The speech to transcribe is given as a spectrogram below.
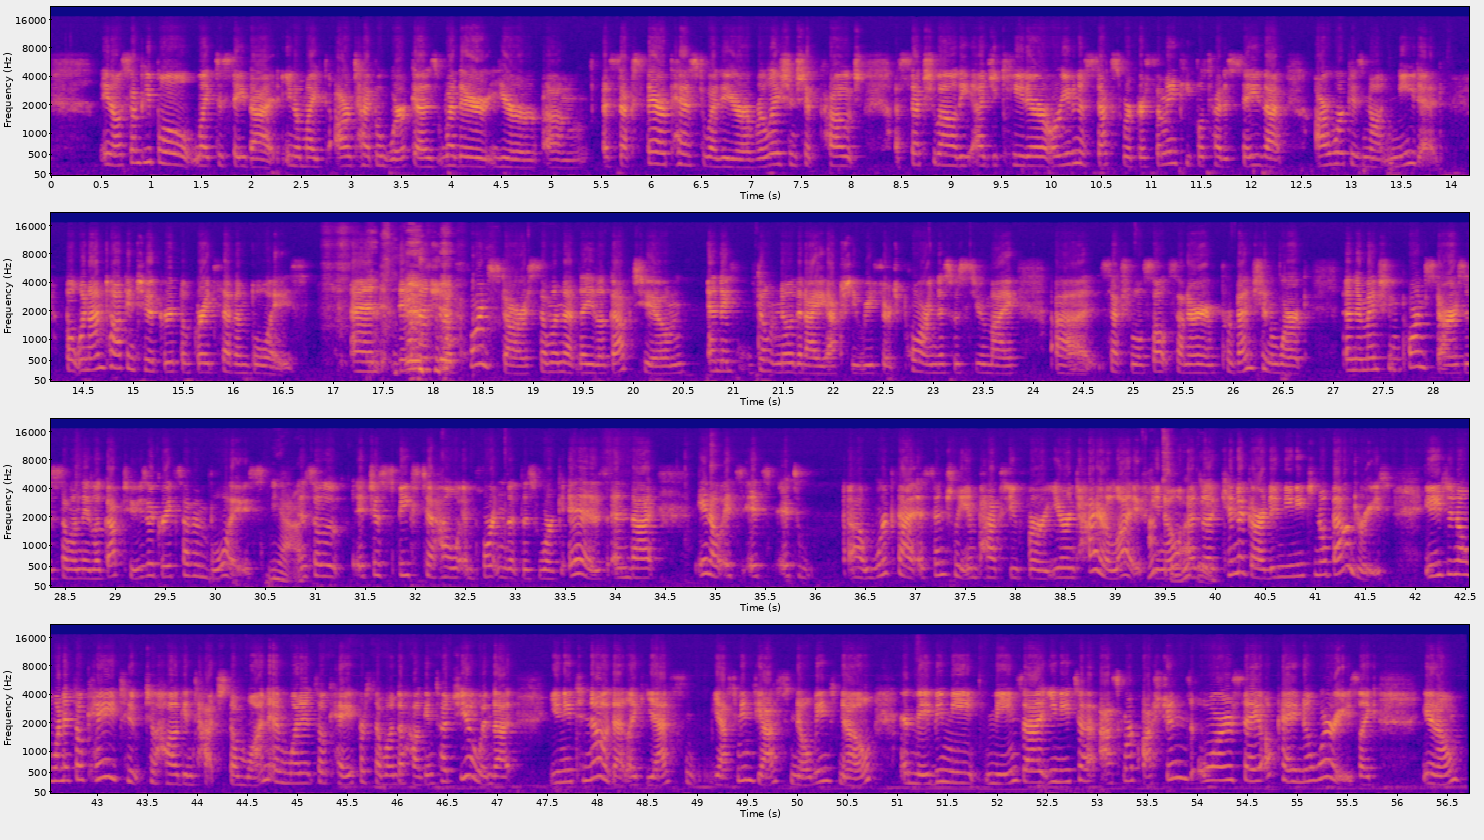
you know some people like to say that you know my our type of work as whether you're um, a sex therapist whether you're a relationship coach a sexuality educator or even a sex worker so many people try to say that our work is not needed but when i'm talking to a group of grade seven boys and they mention a porn star as someone that they look up to and they don't know that i actually research porn this was through my uh, sexual assault center prevention work and they're mentioning porn stars as someone they look up to. These are grade seven boys. Yeah. And so it just speaks to how important that this work is, and that you know it's it's it's uh, work that essentially impacts you for your entire life. You know, as a kindergarten, you need to know boundaries. You need to know when it's okay to to hug and touch someone, and when it's okay for someone to hug and touch you, and that you need to know that like yes, yes means yes, no means no, and maybe me means that you need to ask more questions or say okay, no worries, like you know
